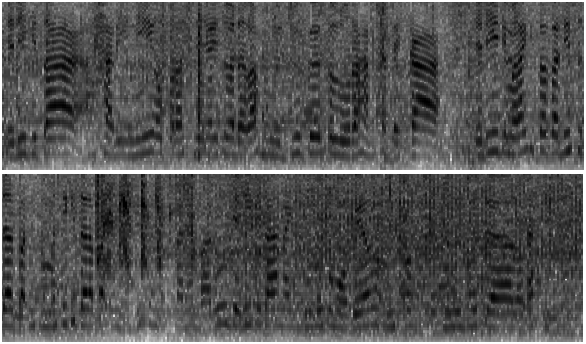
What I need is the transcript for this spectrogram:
jadi kita hari ini operasinya itu adalah menuju ke Kelurahan KTK. Jadi di mana kita tadi sudah dapat informasi, kita dapat disinfektan yang baru, jadi kita naik dulu ke mobil untuk menuju ke lokasi.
